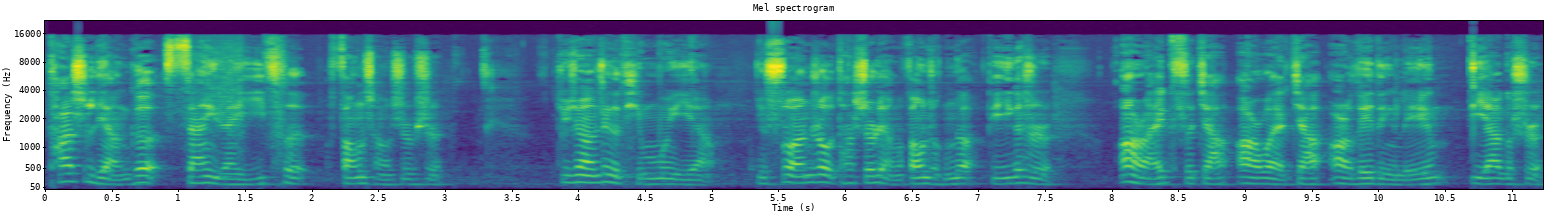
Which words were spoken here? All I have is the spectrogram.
它是两个三元一次方程，是不是？就像这个题目一样，你说完之后，它是有两个方程的。第一个是二 x 加二 y 加二 z 等于零，第二个是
